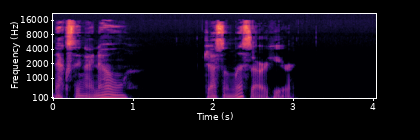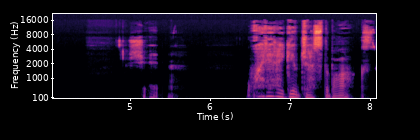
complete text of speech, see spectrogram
next thing I know, Jess and Lyssa are here. Shit. Why did I give Jess the box?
